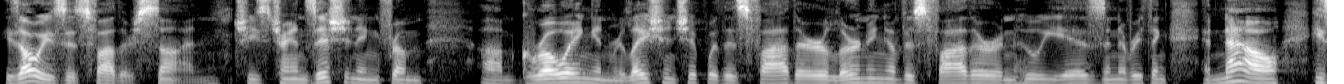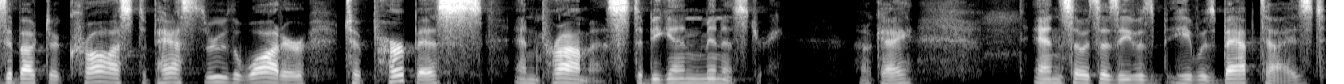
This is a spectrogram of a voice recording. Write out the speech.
he's always his father's son. She's transitioning from um, growing in relationship with his father, learning of his father and who he is and everything. And now he's about to cross, to pass through the water to purpose and promise, to begin ministry. Okay? And so it says he was, he was baptized.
